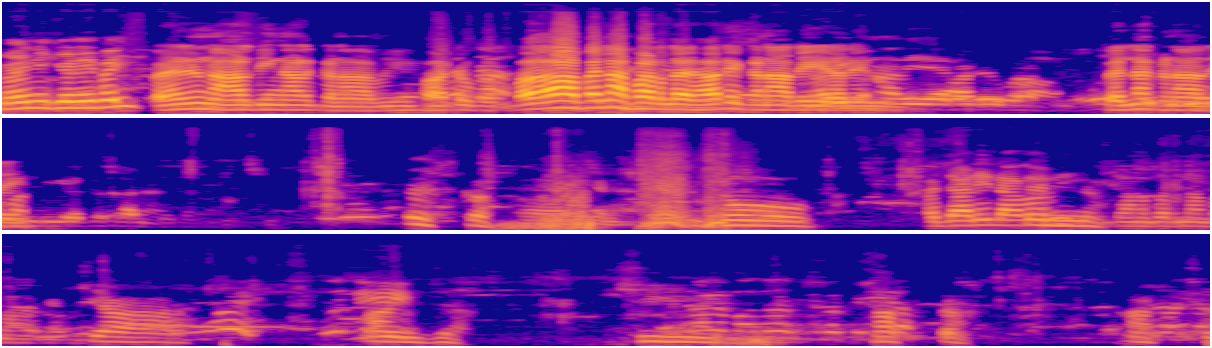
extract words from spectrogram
ਮੈਂ ਨਹੀਂ ਗਿਣੇ ਬਾਈ। ਪਹਿਲੇ ਨਾਲ ਦੀ ਨਾਲ ਗਣਾ ਵੀ ਬਾਅਦ ਚੋਂ ਆ ਪਹਿਲਾਂ ਫੜ ਲੈ ਸਾਰੇ ਗਣਾ ਦੇ ਯਾਰ ਇਹਨੂੰ। ਪਹਿਲਾਂ ਗਣਾ ਦੇ। ਇੱਕ ਦੋ ਜਾਲੀ ਲਾ ਤਿੰਨ ਜਾਨਵਰ ਨਾ ਮਾਰ ਚਾਰ ਪੰਜ ਛੇ ਸੱਤ ਅੱਠ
